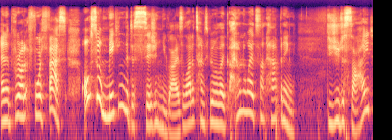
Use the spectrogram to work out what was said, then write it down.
And it brought it forth fast. Also, making the decision, you guys. A lot of times people are like, I don't know why it's not happening. Did you decide?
